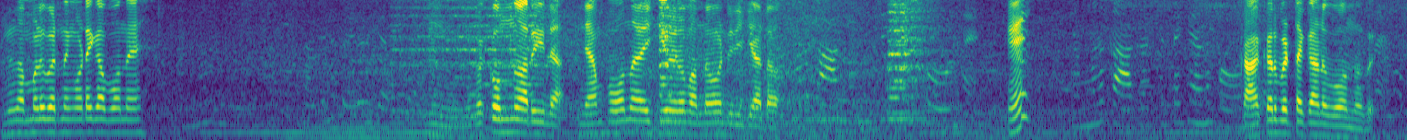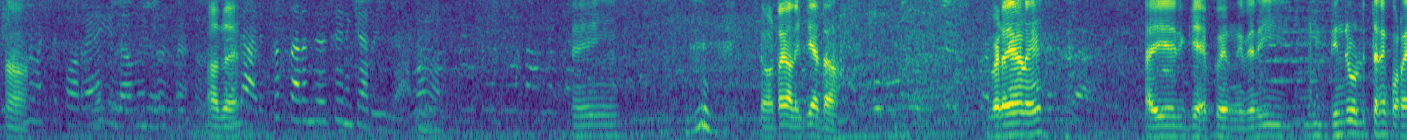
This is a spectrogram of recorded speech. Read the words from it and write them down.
ഇന്ന് നമ്മൾ ഇവിടുന്ന് എങ്ങോട്ടേക്കാ പോകുന്നേ ഉം, ഇവക്കൊന്നും അറിയില്ല. ഞാൻ പോകുന്ന വഴിക്ക് വന്നുകൊണ്ടിരിക്കുക കേട്ടോ ഏ? കാക്കർബെട്ടക്കാണ് പോകുന്നത്. ആ. അതെ. ചോട്ട കളിക്കാട്ടോ. ഇവിടെയാണ് ഈ ഗ്യാപ്പ് വരുന്നത് ഇവർ ഈ ഇതിന്റെ ഉള്ളിൽ തന്നെ കുറേ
